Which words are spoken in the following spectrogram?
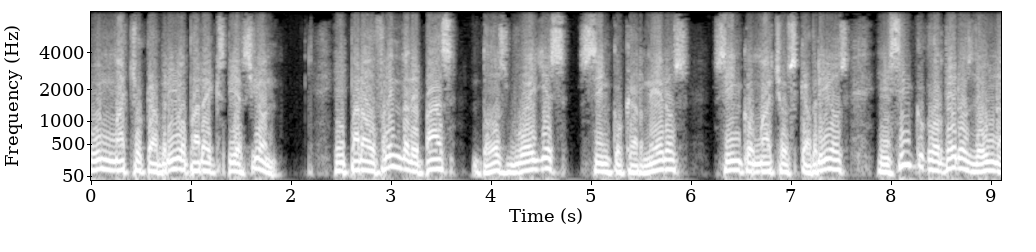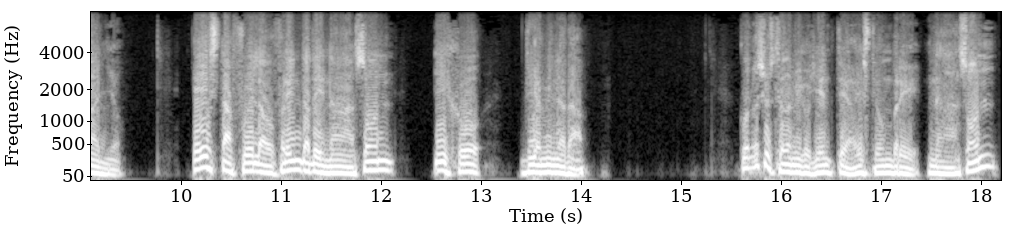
un macho cabrío para expiación, y para ofrenda de paz dos bueyes, cinco carneros, cinco machos cabríos y cinco corderos de un año. Esta fue la ofrenda de Naasón, hijo de Aminadab. ¿Conoce usted, amigo oyente, a este hombre Naasón?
